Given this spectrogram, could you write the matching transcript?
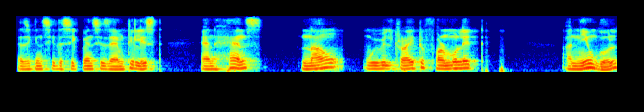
As you can see the sequence is empty list. And hence now we will try to formulate a new goal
